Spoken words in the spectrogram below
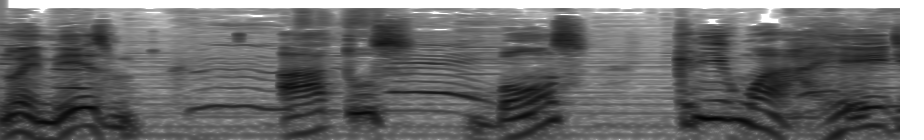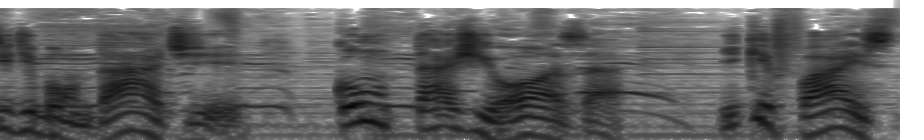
não é mesmo? Atos bons criam uma rede de bondade contagiosa e que faz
